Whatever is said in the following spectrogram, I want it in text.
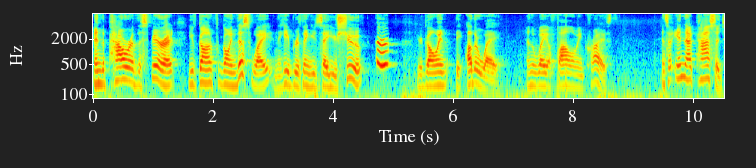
And the power of the Spirit, you've gone from going this way. In the Hebrew thing, you'd say you shoot. You're going the other way, in the way of following Christ. And so in that passage,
